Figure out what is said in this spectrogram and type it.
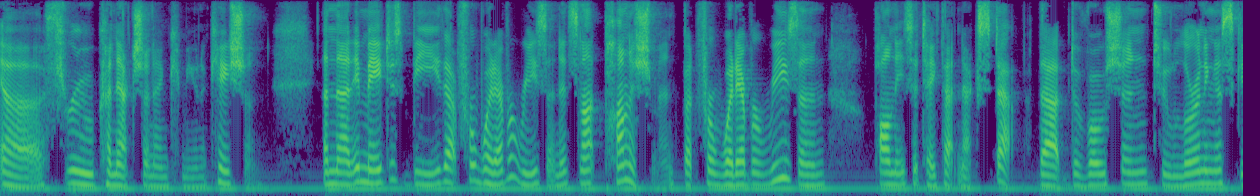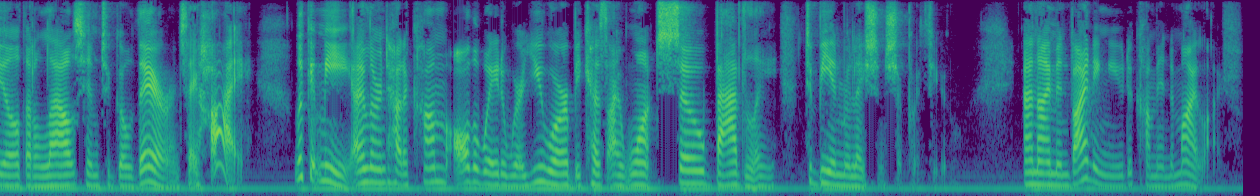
uh, through connection and communication. And that it may just be that for whatever reason, it's not punishment, but for whatever reason, Paul needs to take that next step that devotion to learning a skill that allows him to go there and say, Hi, look at me. I learned how to come all the way to where you are because I want so badly to be in relationship with you and I'm inviting you to come into my life.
